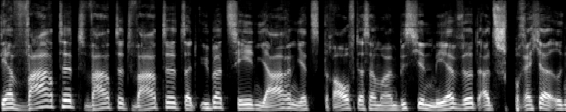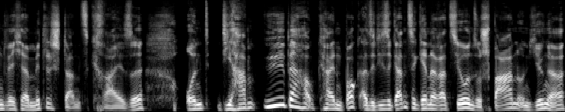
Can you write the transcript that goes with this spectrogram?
der wartet, wartet, wartet seit über zehn Jahren jetzt drauf, dass er mal ein bisschen mehr wird als Sprecher irgendwelcher Mittelstandskreise. Und die haben überhaupt keinen Bock, also diese ganze Generation, so Spahn und Jünger,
